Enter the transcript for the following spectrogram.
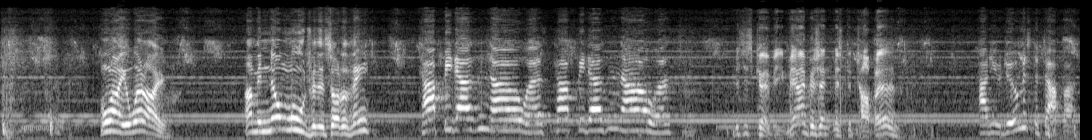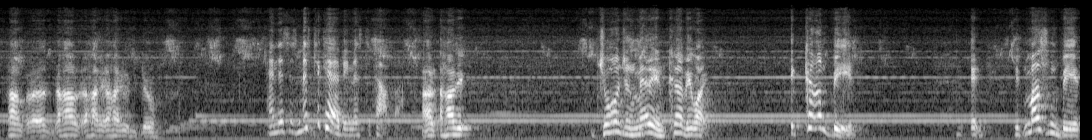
Who are you? Where are you? I'm in no mood for this sort of thing. Toppy doesn't know us. Toppy doesn't know us. Mrs. Kirby, may I present Mr. Topper? How do you do, Mr. Topper? How, uh, how, how, do- how do you do? And this is Mr. Kirby, Mr. Topper. How, how do you... George and Marion Kirby, why... It can't be. It, it mustn't be. It...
